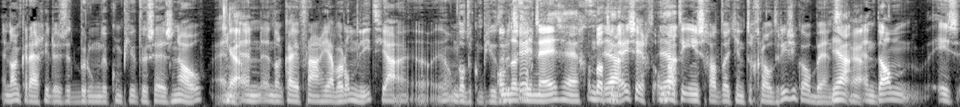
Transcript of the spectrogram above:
En dan krijg je dus het beroemde computer says no. En, Ja. en, en dan kan je vragen, ja, waarom niet? Ja, eh, omdat de computer omdat het hij nee zegt. Omdat ja. hij nee zegt. Omdat Ja. hij inschat dat je een te groot risico bent. Ja. Ja. En dan is...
